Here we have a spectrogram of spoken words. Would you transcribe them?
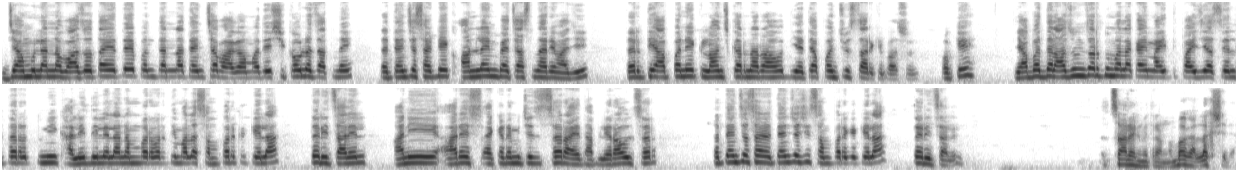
ज्या मुलांना वाजवता येते पण त्यांना त्यांच्या भागामध्ये शिकवलं जात नाही. तर त्यांच्यासाठी एक ऑनलाईन बॅच असणार आहे माझी. तर ती आपण एक लॉन्च करणार आहोत येत्या पंचवीस तारखेपासून. ओके याबद्दल अजून जर तुम्हाला काही माहिती पाहिजे असेल तर तुम्ही खाली दिलेल्या नंबरवरती मला संपर्क केला. तरी चालेल. आणि आर एस अकॅडमीचे सर आहेत आपले राहुल सर तर त्यांच्या त्यांच्याशी संपर्क केला तरी चालेल. चालेल मित्रांनो बघा लक्ष द्या.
